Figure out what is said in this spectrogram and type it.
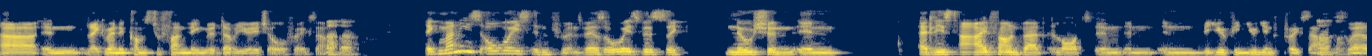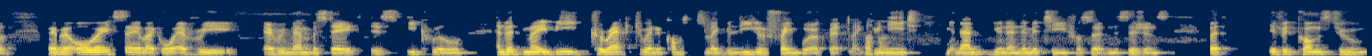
uh, in like when it comes to funding the WHO, for example Uh-huh. like money is always influence there's always this like notion in at least i found that a lot in in, in the european union for example as Uh-huh. well where they always say like oh every every member state is equal and that may be correct when it comes to like the legal framework that like you Uh-huh. need unan- unanimity for certain decisions but if it comes to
